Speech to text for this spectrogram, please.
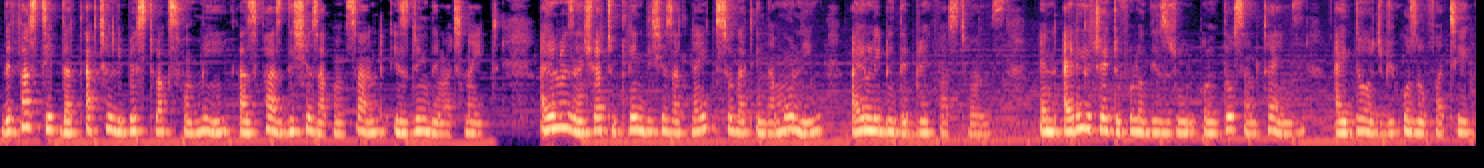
The first tip that actually best works for me as far as dishes are concerned is doing them at night. I always ensure to clean dishes at night so that in the morning I only do the breakfast ones. And I really try to follow this rule although sometimes I dodge because of fatigue.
